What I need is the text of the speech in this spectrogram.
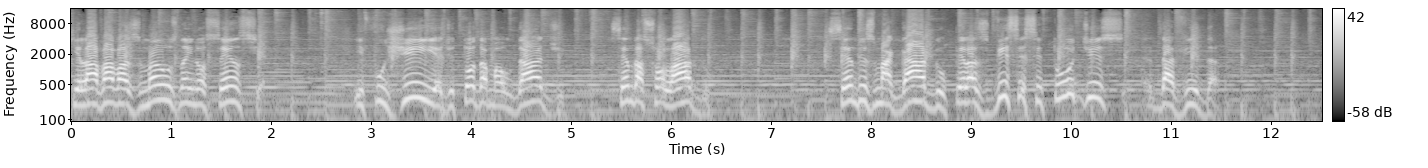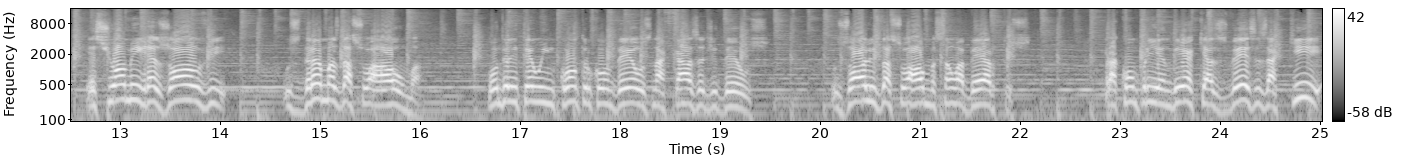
que lavava as mãos na inocência, e fugia de toda maldade, sendo assolado, sendo esmagado pelas vicissitudes da vida. Esse homem resolve os dramas da sua alma quando ele tem um encontro com Deus na casa de Deus. Os olhos da sua alma são abertos para compreender que às vezes aqui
